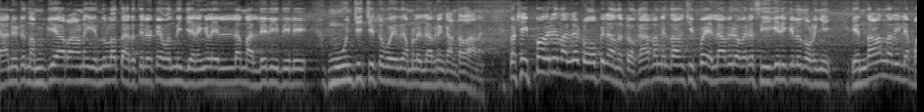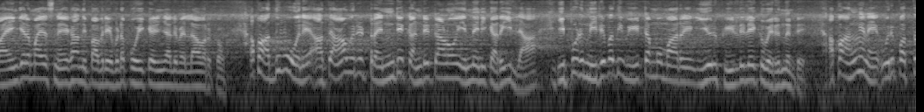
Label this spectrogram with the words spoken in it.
ഞാനൊരു നമ്പ്യാറാണ് എന്നുള്ള തരത്തിലൊക്കെ വന്ന് ജനങ്ങളെല്ലാം നല്ല രീതിയിൽ മൂഞ്ചിച്ചിട്ട് പോയത് നമ്മളെല്ലാവരും കണ്ടതാണ്. പക്ഷേ ഇപ്പോൾ അവർ നല്ല ടോപ്പിലാണ് കേട്ടോ കാരണം എന്താണെന്ന് വെച്ചാൽ ഇപ്പോൾ എല്ലാവരും അവരെ സ്വീകരിക്കൽ തുടങ്ങി. എന്താണെന്നറിയില്ല ഭയങ്കരമായ സ്നേഹമാണ് ഇപ്പോൾ അവരെവിടെ പോയി കഴിഞ്ഞാലും എല്ലാവർക്കും. അപ്പോൾ അതുപോലെ അത് ആ ഒരു ട്രെൻഡ് കണ്ടിട്ടാണോ എന്ന് എനിക്കറിയില്ല. ഇപ്പോഴും നിരവധി വീട്ടമ്മമാർ ഈ ഒരു ഫീൽഡിലേക്ക് വരുന്നുണ്ട്. അപ്പോൾ അങ്ങനെ ഒരു പത്ത്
